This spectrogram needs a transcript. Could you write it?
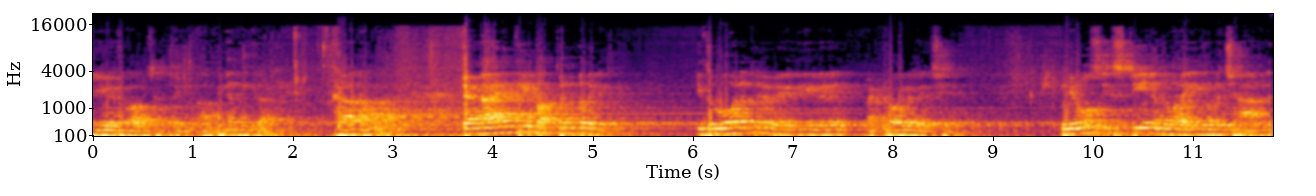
ഈ ഒരു അവസരത്തിൽ കാരണം രണ്ടായിരത്തി പത്തൊൻപതിൽ ഇതുപോലത്തെ ഒരു വേദിയിൽ മെട്രോയിൽ വെച്ച് ന്യൂസ് സിക്സ്റ്റീൻ എന്ന് പറയുന്ന ഒരു ചാനൽ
